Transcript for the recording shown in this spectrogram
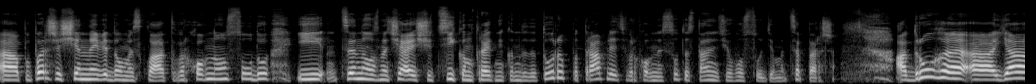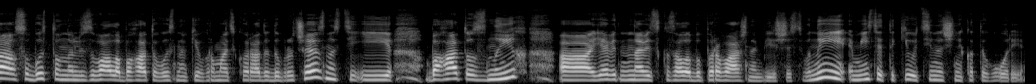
е, по-перше, ще невідомий склад Верховного суду, і це не означає, що ці конкретні кандидатури потраплять в Верховний суд і стануть його суддями. Це перше. А друге, е, я особисто аналізувала багато висновків громадської ради доброчесності, і багато з них, е, я навіть сказала би переважна більшість, вони містять такі оціночні категорії.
